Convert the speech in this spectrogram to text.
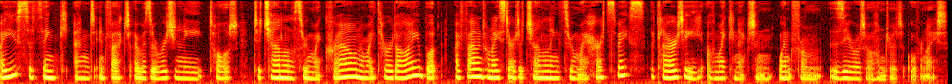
I used to think, and in fact, I was originally taught to channel through my crown or my third eye, but I found when I started channeling through my heart space, the clarity of my connection went from zero to 100 overnight.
